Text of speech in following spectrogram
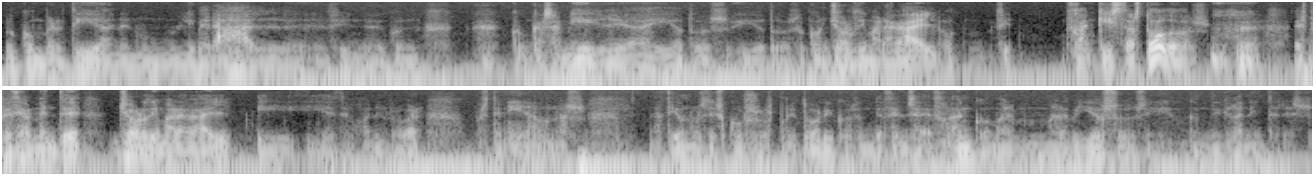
lo convertían en un liberal, en fin, con, con Casamiglia y otros, y otros, con Jordi Maragall, en fin, franquistas todos, eh, especialmente Jordi Maragall y, y este Juan Robert, pues tenía unos, hacía unos discursos pretóricos en defensa de Franco maravillosos y de gran interés.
